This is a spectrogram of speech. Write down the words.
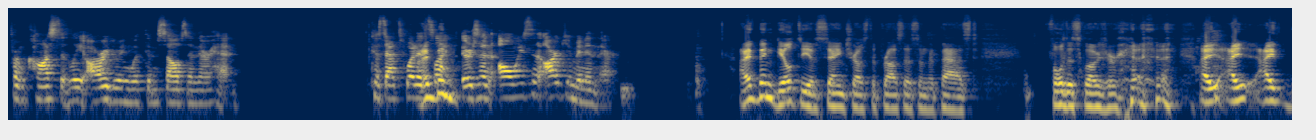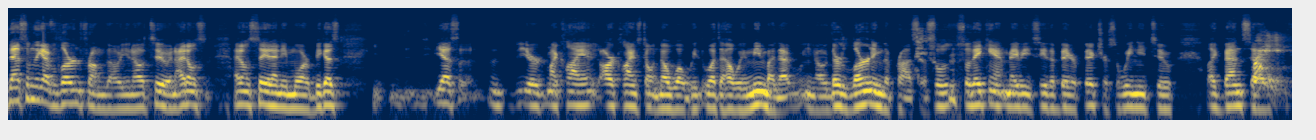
from constantly arguing with themselves in their head because that's what it's I've like. Been, There's an always an argument in there. I've been guilty of saying trust the process in the past. Full disclosure, I, I, I, that's something I've learned from though, you know, too. And I don't, I don't say it anymore because, yes, your my client, our clients don't know what we, what the hell we mean by that. You know, they're learning the process, so so they can't maybe see the bigger picture. So we need to, like Ben said, right.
